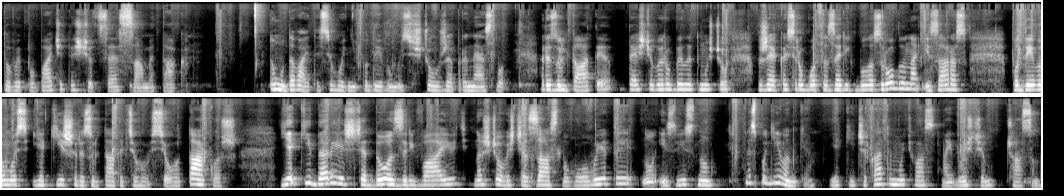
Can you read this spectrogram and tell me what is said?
то ви побачите, що це саме так. Тому давайте сьогодні подивимось, що вже принесло результати, те, що ви робили, тому що вже якась робота за рік була зроблена, і зараз подивимось, які ж результати цього всього. Також, які дари ще дозрівають, на що ви ще заслуговуєте. Ну і, звісно, несподіванки, які чекатимуть вас найближчим часом.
